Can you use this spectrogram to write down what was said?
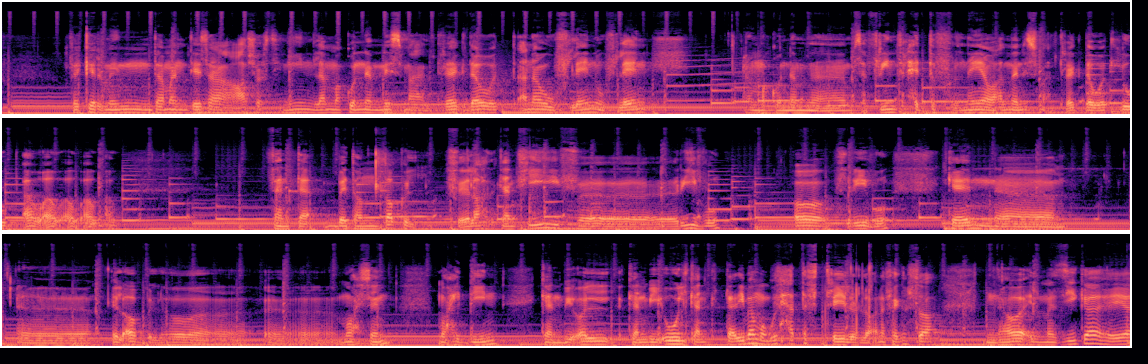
فاكر من 8 9 10 سنين لما كنا بنسمع ال track دوت أنا وفلان وفلان لما كنا مسافرين في الحتة الفلانية وقعدنا نسمع ال track دوت loop أو أو أو أو أو. فأنت بتنتقل في لحظة كان في في ريفو آه في ريفو كان آه آه الأب اللي هو آه محسن محي الدين كان بيقول كان بيقول كان تقريبا موجود حتى في التريلر لو أنا فاكر صح إن هو المزيكا هي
